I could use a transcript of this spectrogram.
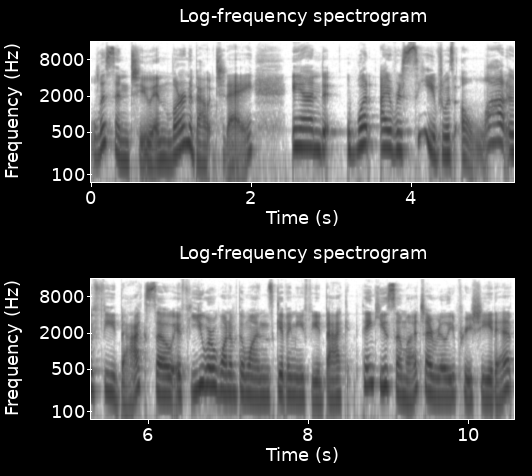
listen to and learn about today. And what I received was a lot of feedback. So if you were one of the ones giving me feedback, thank you so much. I really appreciate it.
